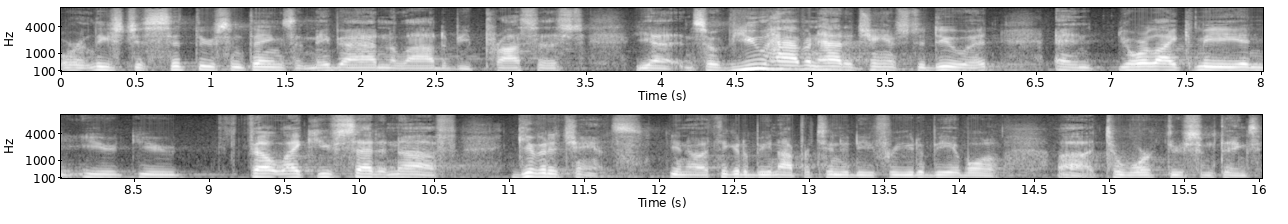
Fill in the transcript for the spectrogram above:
or at least just sit through some things that maybe I hadn't allowed to be processed yet. And so if you haven't had a chance to do it and you're like me and you, you felt like you've said enough, give it a chance. You know, I think it'll be an opportunity for you to be able uh, to work through some things.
